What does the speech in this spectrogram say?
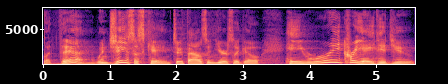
But then, when Jesus came 2,000 years ago, He recreated you.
